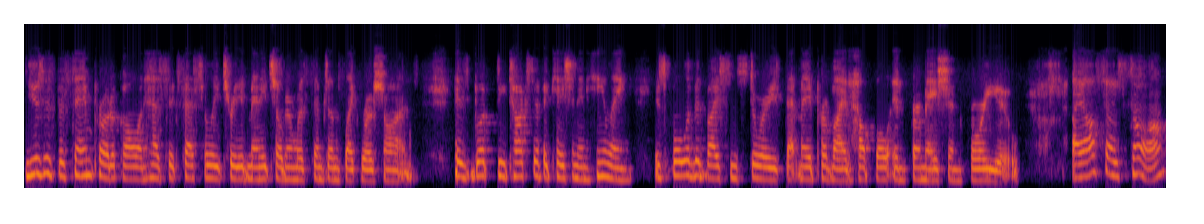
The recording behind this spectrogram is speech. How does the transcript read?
uses the same protocol and has successfully treated many children with symptoms like Roshan's. His book, Detoxification and Healing, is full of advice and stories that may provide helpful information for you. I also saw,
